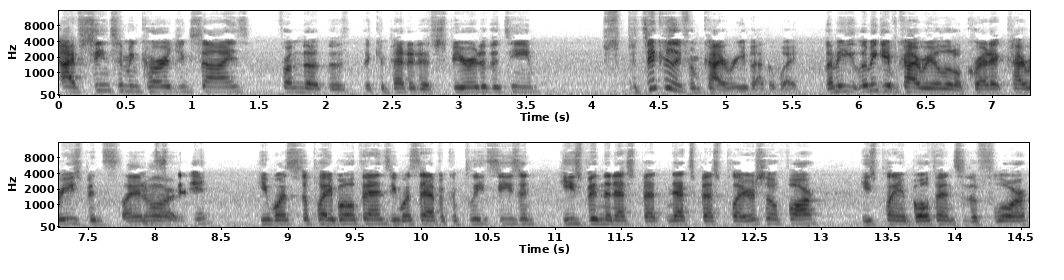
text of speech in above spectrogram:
I've seen some encouraging signs from the, the the competitive spirit of the team, particularly from Kyrie. By the way, let me let me give Kyrie a little credit. Kyrie's been Playing been hard. staying. He wants to play both ends. He wants to have a complete season. He's been the Nets, Nets' best player so far. He's playing both ends of the floor.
